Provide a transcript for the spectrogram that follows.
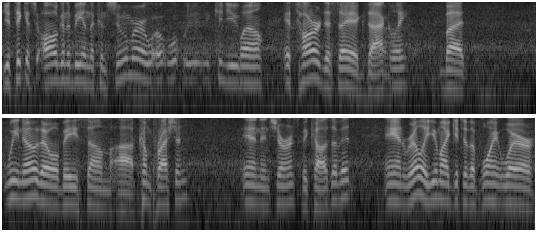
Do you think it's all going to be in the consumer? Can you? Well, it's hard to say exactly, but we know there will be some uh, compression in insurance because of it. And really, you might get to the point where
